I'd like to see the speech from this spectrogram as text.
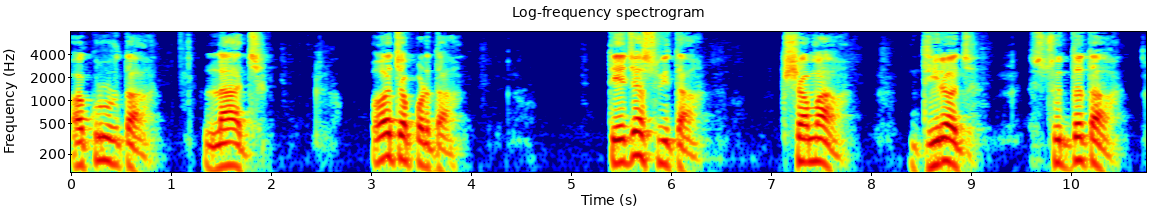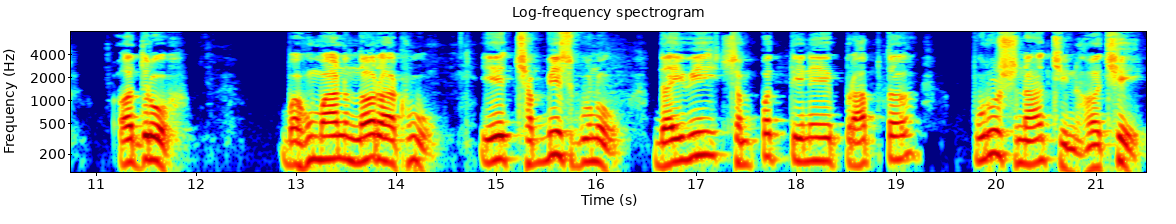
અક્રૂરતા લાજ અચપળતા, તેજસ્વીતા, ક્ષમા, ધીરજ, શુદ્ધતા, અદ્રોહ, બહુમાન ન રાખવું, એ છવ્વીસ ગુણો દૈવી સંપત્તિને પ્રાપ્ત પુરુષના ચિહ્ન છે.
